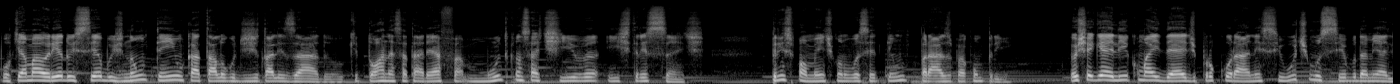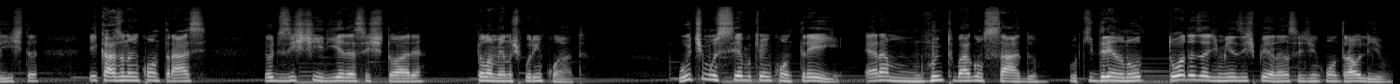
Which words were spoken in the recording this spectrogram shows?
porque a maioria dos sebos não tem um catálogo digitalizado, o que torna essa tarefa muito cansativa e estressante principalmente quando você tem um prazo para cumprir. Eu cheguei ali com uma ideia de procurar nesse último sebo da minha lista e caso não encontrasse, eu desistiria dessa história, pelo menos por enquanto. O último sebo que eu encontrei era muito bagunçado, o que drenou todas as minhas esperanças de encontrar o livro.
